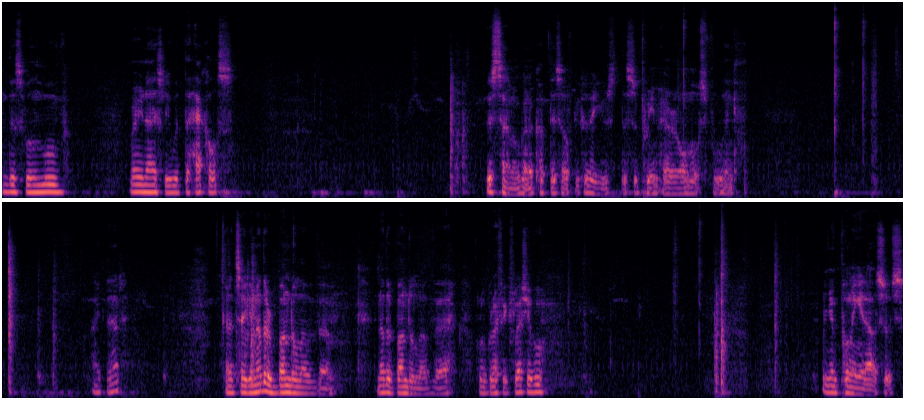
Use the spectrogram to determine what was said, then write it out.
And this will move very nicely with the hackles. This time I'm going to cut this off because I used the Supreme hair almost full length. Like that. Gonna take another bundle of um, another bundle of uh, holographic Flashabou. Again, pulling it out so it's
